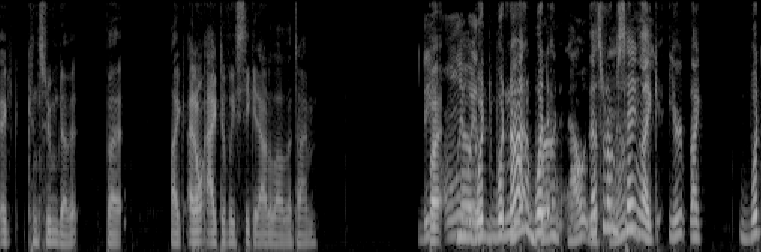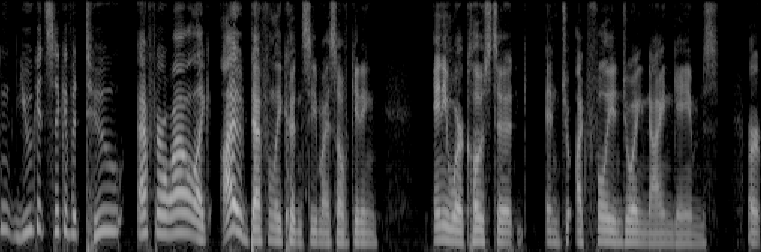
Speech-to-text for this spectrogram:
eh, consumed of it but like i don't actively seek it out a lot of the time The But only No, way would would not would out that's your what i'm saying like you're like wouldn't you get sick of it too after a while like i definitely couldn't see myself getting anywhere close to enjoy, like fully enjoying nine games or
